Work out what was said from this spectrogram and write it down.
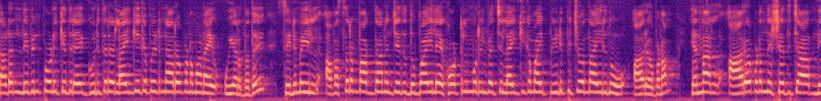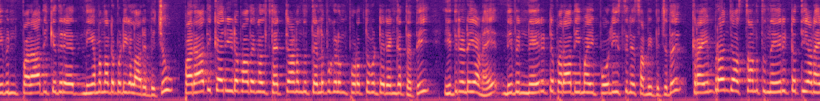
നടൻ ലിവിൻ പോളിക്കെതിരെ ഗുരുതര ലൈംഗിക പീഡനാരോപണമാണ് ഉയർന്നത്. സിനിമയിൽ അവസരം വാഗ്ദാനം ചെയ്ത് ദുബായിലെ ഹോട്ടൽ മുറിയിൽ വെച്ച് ലൈംഗികമായി പീഡിപ്പിച്ചുവെന്നായിരുന്നു ആരോപണം. എന്നാൽ ആരോപണം നിഷേധിച്ച നിവിൻ പരാതിക്കെതിരെ നിയമ നടപടികൾ ആരംഭിച്ചു. പരാതിക്കാരിയുടെ വാദങ്ങൾ തെറ്റാണെന്ന് തെളിവുകളും പുറത്തുവിട്ട് രംഗത്തെത്തി. ഇതിനിടെയാണ് നിവിൻ നേരിട്ട് പരാതിയുമായി പോലീസിനെ സമീപിച്ചത്. ക്രൈംബ്രാഞ്ച് ആസ്ഥാനത്ത് നേരിട്ടെത്തിയാണ്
